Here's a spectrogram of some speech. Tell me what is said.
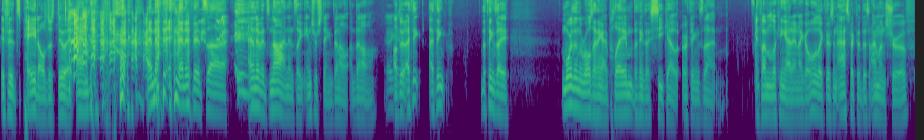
if it's paid, I'll just do it, and and then and then if it's uh and then if it's not and it's like interesting, then I'll then I'll I'll do it. I think I think the things I more than the roles I think I play, the things I seek out are things that if I'm looking at it and I go, oh, like there's an aspect of this I'm unsure of,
